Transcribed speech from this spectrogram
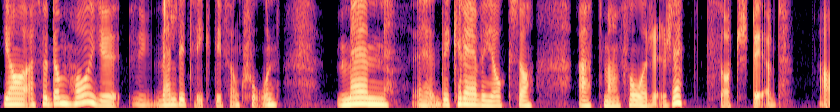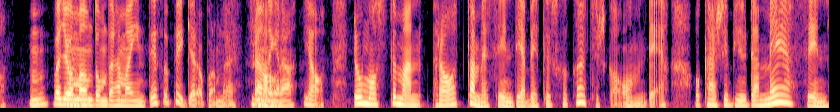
Ja, alltså de har ju väldigt viktig funktion. Men eh, det kräver ju också att man får rätt sorts stöd. Ja, Mm. Vad gör man om de där hemma inte är så pigga på de där förändringarna? Ja, ja, då måste man prata med sin diabetessjuksköterska om det och kanske bjuda med sin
